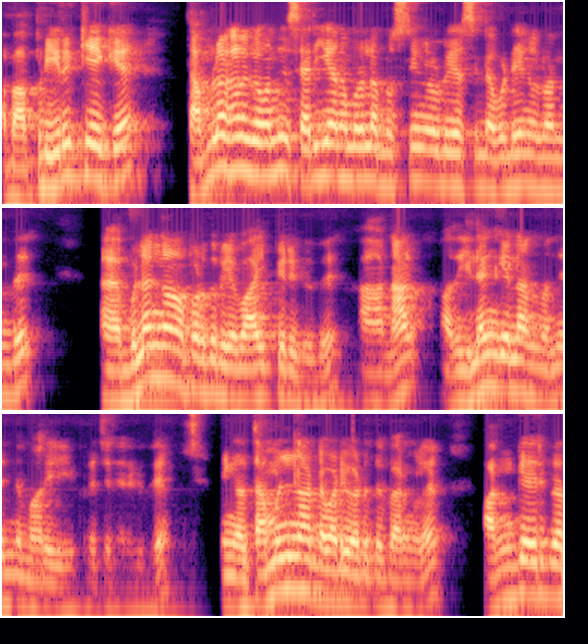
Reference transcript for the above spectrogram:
அப்போ அப்படி இருக்கேக்க தமிழர்களுக்கு வந்து சரியான முறையில் முஸ்லீம்களுடைய சில விடயங்கள் வந்து விளங்காம போகிறதுடைய வாய்ப்பு இருக்குது. ஆனால் அது இலங்கையிலான் வந்து இந்த மாதிரி பிரச்சனை இருக்குது. நீங்கள் தமிழ்நாட்டை வடிவெடுத்து பாருங்களேன். அங்கே இருக்கிற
